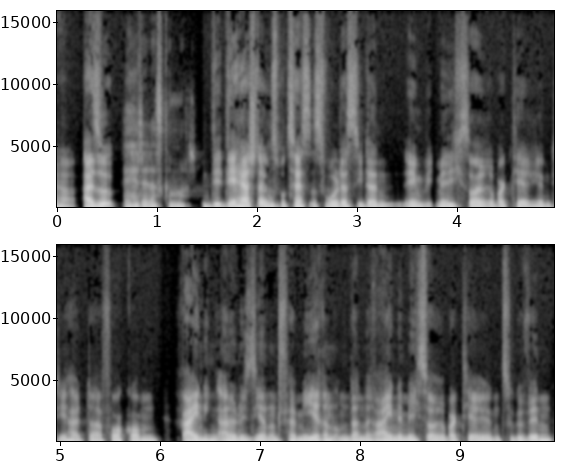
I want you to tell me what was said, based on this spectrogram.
ja, also wer hätte das gemacht? Der Herstellungsprozess ist wohl, dass sie dann irgendwie Milchsäurebakterien, die halt da vorkommen, reinigen, analysieren und vermehren, um dann reine Milchsäurebakterien zu gewinnen.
